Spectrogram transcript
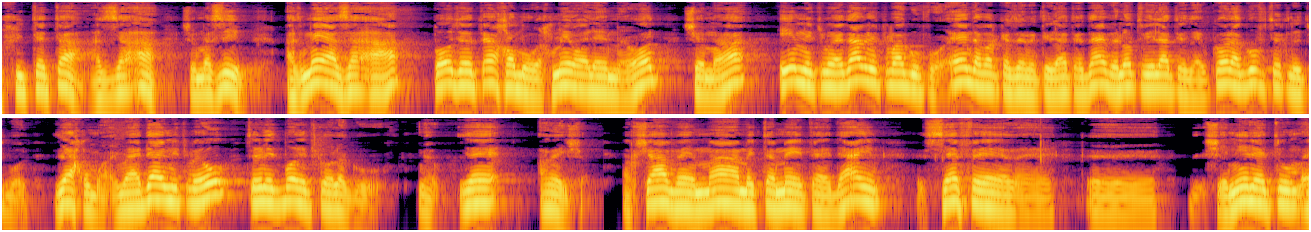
חיטטה, הזעה, שמזים. אז מי הזעה, פה זה יותר חמור, החמירו עליהם מאוד, שמה? אם נטמא ידיו נטמא גופו. אין דבר כזה נטילת ידיים ולא טבילת ידיים, כל הגוף צריך לטבול, זה החומרה. אם הידיים נטמאו, צריך לטבול את כל הגוף. זהו, זה הרשע. עכשיו, מה מטמא את הידיים? ספר, אה, אה, שני לטומאה,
